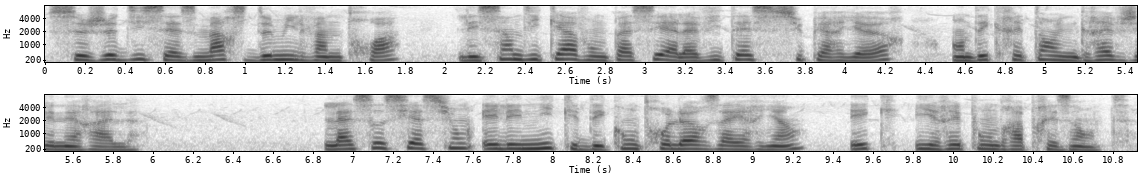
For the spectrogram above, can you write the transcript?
Ce jeudi 16 mars 2023, les syndicats vont passer à la vitesse supérieure en décrétant une grève générale. L'Association hellénique des contrôleurs aériens, EC, y répondra présente.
